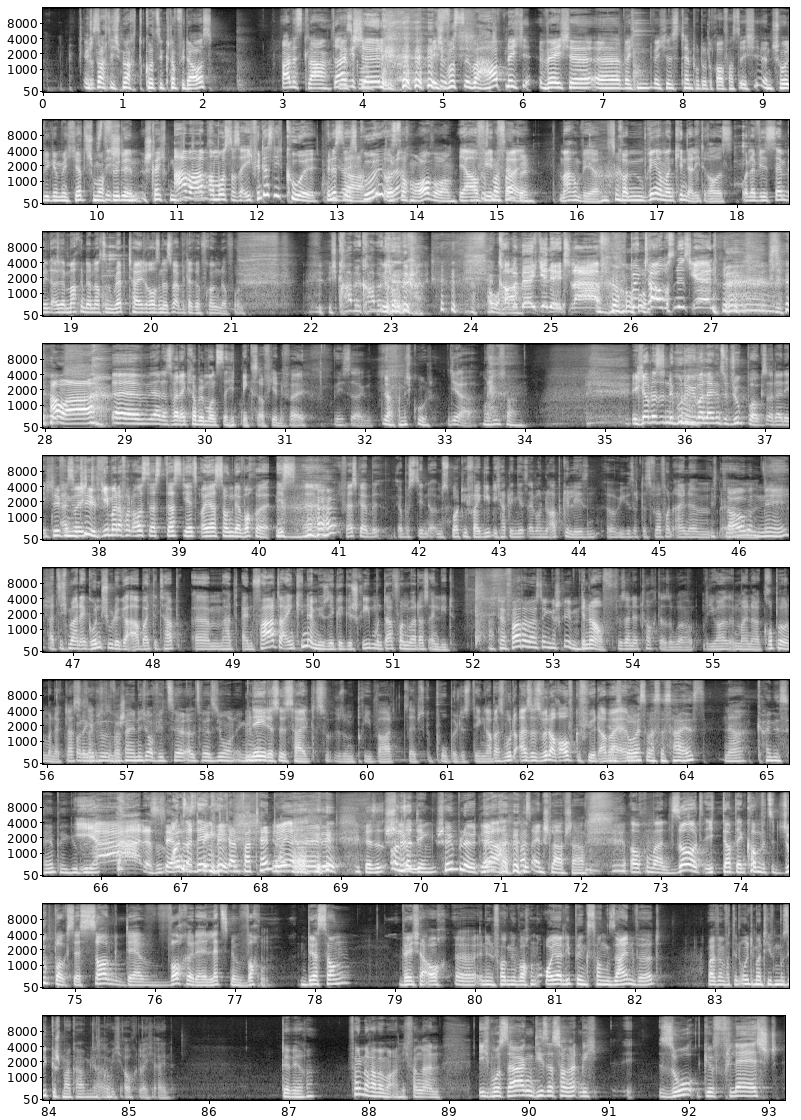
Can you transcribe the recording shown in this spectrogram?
Ich dachte, ich mach kurz den Knopf wieder aus. Alles klar. Dankeschön. Ich wusste überhaupt nicht, welche, äh, welchen, welches Tempo du drauf hast. Ich entschuldige mich jetzt schon mal für nicht den schlimm. schlechten. Aber man muss das sagen, ich finde das Lied cool. Findest du das cool, oder? Das ist doch ein Ohrwurm. ja, Lass auf jeden Fall. samplen. Machen wir. Kommen, bringen wir mal ein Kinderlied raus. Oder wir samplen, also machen dann noch so ein Rap-Teil draus und das war einfach der Refrain davon. Ich krabbel, krabbel, krabbel. Krabbel mich in den Schlaf! Ich bin taubes Nüsschen! Aua. ähm, ja, das war der Krabbelmonster-Hitmix auf jeden Fall. würde ich sagen. Ja, fand ich gut, Ja. muss ich sagen. Ich glaube, das ist eine gute Überleitung zur Jukebox, oder nicht? Also ich Definitiv. gehe mal davon aus, dass das jetzt euer Song der Woche ist. äh, ich weiß gar nicht, ob es den im Spotify gibt. Ich habe den jetzt einfach nur abgelesen. Aber wie gesagt, das war von einem... Ich glaube ähm, nicht. Als ich mal in der Grundschule gearbeitet habe, ähm, hat ein Vater ein Kindermusical geschrieben und davon war das ein Lied. Ach, der Vater hat das Ding geschrieben. Genau, für seine Tochter sogar. Die war in meiner Gruppe und meiner Klasse. Aber da gibt ich es es immer. wahrscheinlich nicht offiziell als Version. Irgendwie. Nee, das ist halt das so ein privat selbst gepopeltes Ding. Aber es wurde, also es wird auch aufgeführt, aber Weißt du, ähm, was das heißt? Na. Keine Sample-Gebühr. Ja, das ist Der hat unser das Ding Ding. nicht an Patent Ja. angemeldet. Das ist Schön- unser Ding. Schön blöd, ne? Ja. Was ein Schlafschaf. Oh Mann. So, ich glaube, dann kommen wir zur Jukebox, der Song der Woche, der letzten Wochen. Der Song, welcher auch äh, in den folgenden Wochen euer Lieblingssong sein wird, weil wir einfach den ultimativen Musikgeschmack haben, Da Jasko. habe ich auch gleich einen. Der wäre? Fang doch einfach mal an. Ich fange an. Ich muss sagen, dieser Song hat mich so geflasht.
